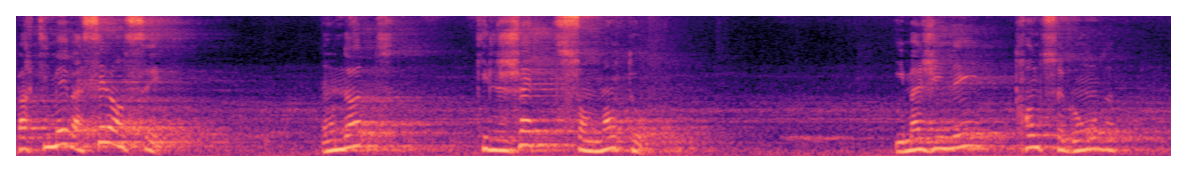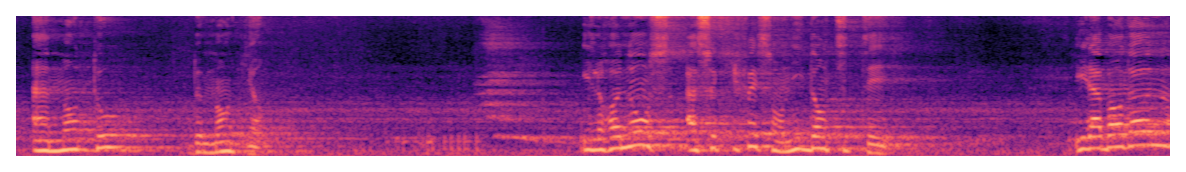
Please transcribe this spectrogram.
Bartimée va s'élancer. On note qu'il jette son manteau. Imaginez 30 secondes un manteau de mendiant. Il renonce à ce qui fait son identité. Il abandonne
